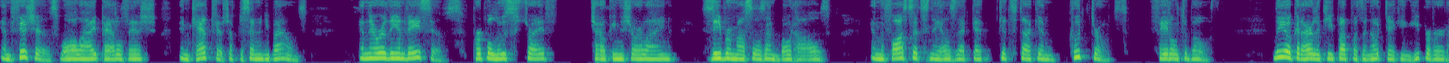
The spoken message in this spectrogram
and fishes, walleye, paddlefish, and catfish up to 70 pounds. And there were the invasives, purple loosestrife choking the shoreline, zebra mussels on boat hulls, and the faucet snails that get, get stuck in coot throats, fatal to both. Leo could hardly keep up with the note taking. He preferred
